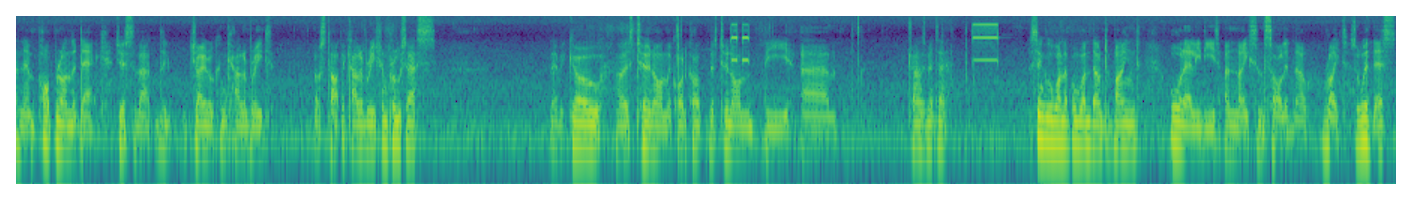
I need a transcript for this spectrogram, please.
and then pop her on the deck just so that the gyro can calibrate or start the calibration process. There we go. Now let's turn on the quadcopter. Let's turn on the um, transmitter. Single one up and one down to bind. All LEDs are nice and solid now. Right, so with this,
